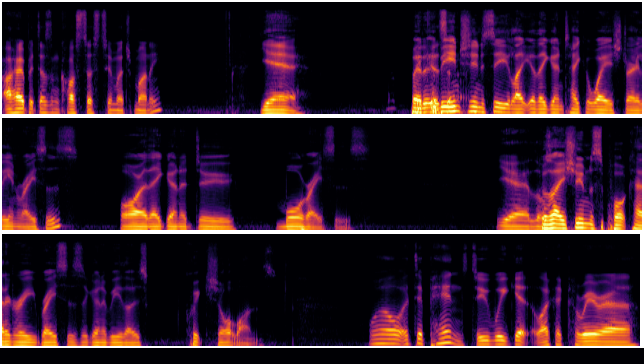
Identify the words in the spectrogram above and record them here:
I, I hope it doesn't cost us too much money. yeah. But it'd Because, be uh, interesting to see like are they going to take away Australian races or are they going to do more races? Yeah, look. Because I assume the support category races are going to be those quick short ones. well, it depends. Do we get like a Carrera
